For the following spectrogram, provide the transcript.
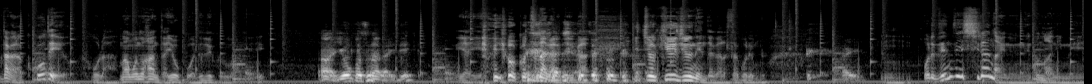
だからここでよほら魔物ハンター陽子が出てくるわけで。あようこつながりで？いやいや 陽子つながりが。一応90年だからさこれも。はい。うん、俺全然知らないのよねこのアニメ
